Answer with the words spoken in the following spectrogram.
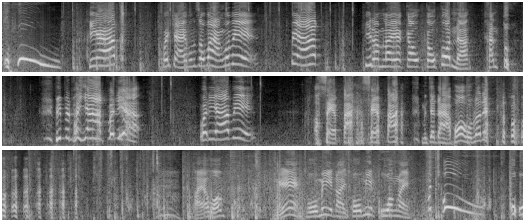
โอ้โหพี่ครับไฟฉายผมสว่างวะพี่พี่ครับพี่ทำอะไรอะเกาเกาก้นเหรอคันตุดพี่เป็นพยาธิปะเนี่ยวัสดีครับพี่เอาแสบตาแสบตามันจะด่าพ่อผมแล้วเนี่ย ไปครับผมนี่โชว์มีดหน่อย โชว์มีดควงหน่อยพัชชูโอ้โห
